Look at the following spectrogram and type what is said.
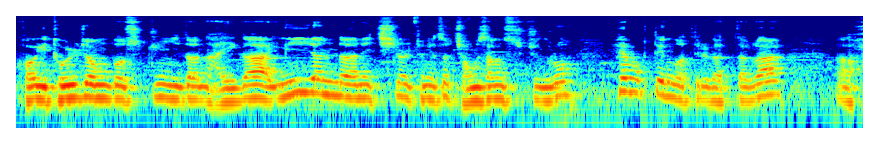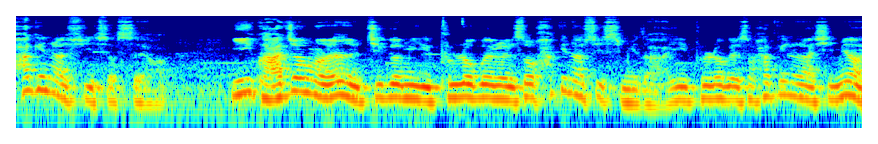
거의 돌 정도 수준이던 아이가 1년간의 치료를 통해서 정상 수준으로 회복된 것들을 갖다가 어, 확인할 수 있었어요. 이 과정을 지금 이 블로그에서 확인할 수 있습니다. 이 블로그에서 확인을 하시면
